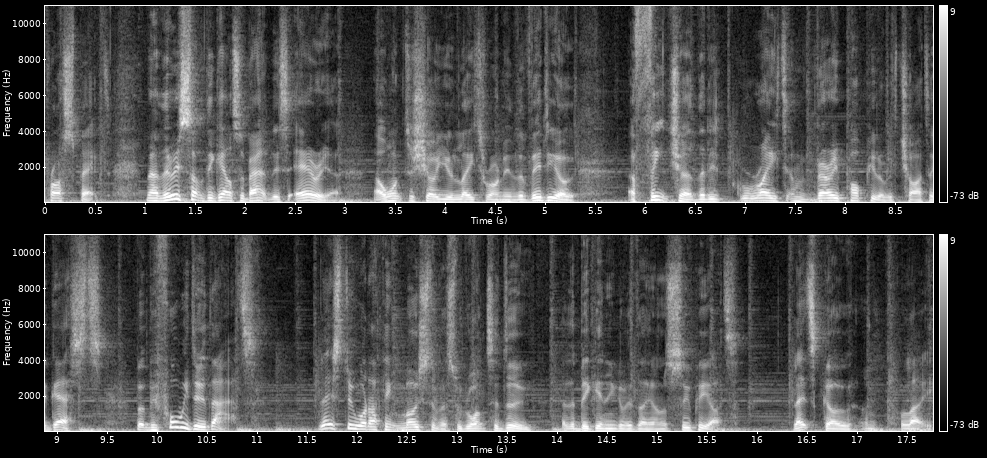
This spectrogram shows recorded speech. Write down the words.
prospect. Now there is something else about this area I want to show you later on in the video, a feature that is great and very popular with charter guests. But before we do that, let's do what I think most of us would want to do at the beginning of a day on a super yacht. Let's go and play.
